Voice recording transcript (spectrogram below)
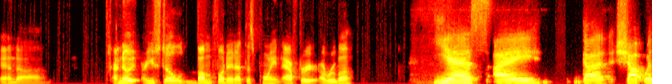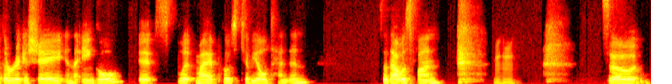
And uh, I know, are you still bum footed at this point after Aruba? Yes, I got shot with a ricochet in the ankle. It split my post tibial tendon. So that was fun. Mm-hmm. so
